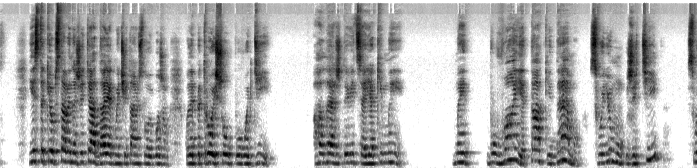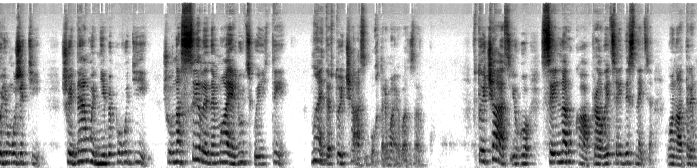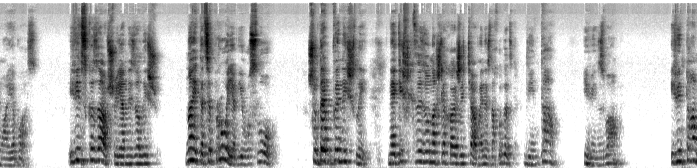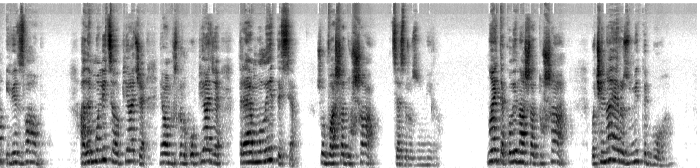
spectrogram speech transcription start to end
Є такі обставини життя, да, як ми читаємо в Слові Божому, коли Петро йшов по воді. Але ж дивіться, як і ми. Ми буває, так ідемо в своєму житті, в своєму житті, що йдемо ніби по воді, що в нас сили немає людської йти. Знаєте, в той час Бог тримає вас за руку. В той час його сильна рука, правиця і десниця, вона тримає вас. І він сказав, що я не залишу. Знаєте, це прояв Його слова. Що де б ви не йшли, на яких на шляхах життя ви не знаходились, він там, і він з вами. І він там, і він з вами. Але моліться опять я вам скажу, опять треба молитися, щоб ваша душа це зрозуміла. Знаєте, коли наша душа починає розуміти Бога,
